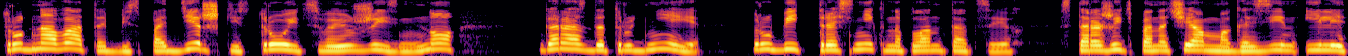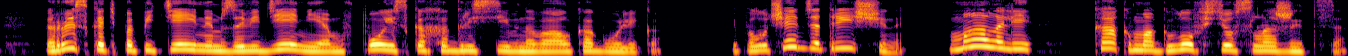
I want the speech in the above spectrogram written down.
Трудновато без поддержки строить свою жизнь, но гораздо труднее рубить тростник на плантациях, сторожить по ночам магазин или рыскать по питейным заведениям в поисках агрессивного алкоголика и получать затрещины. Мало ли, как могло все сложиться.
